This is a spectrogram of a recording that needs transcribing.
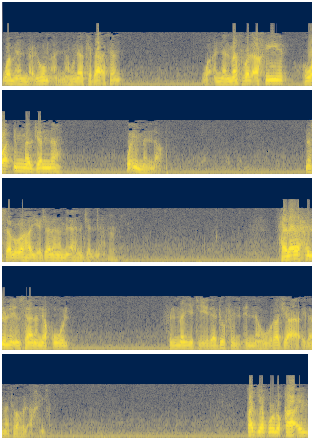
ومن المعلوم أن هناك بعثا وأن المثوى الأخير هو إما الجنة وإما النار. نسأل الله أن يجعلنا من أهل الجنة. فلا يحل للإنسان أن يقول في الميت إذا دفن إنه رجع إلى مثواه الأخير. قد يقول قائل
